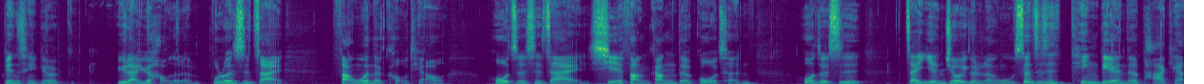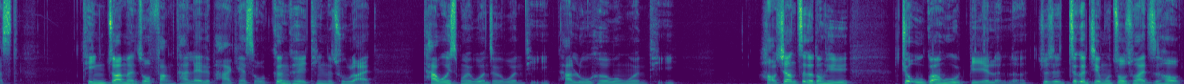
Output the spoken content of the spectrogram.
变成一个越来越好的人。不论是在访问的口条，或者是在写访纲的过程，或者是在研究一个人物，甚至是听别人的 podcast，听专门做访谈类的 podcast，我更可以听得出来他为什么会问这个问题，他如何问问题，好像这个东西。就无关乎别人了，就是这个节目做出来之后，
